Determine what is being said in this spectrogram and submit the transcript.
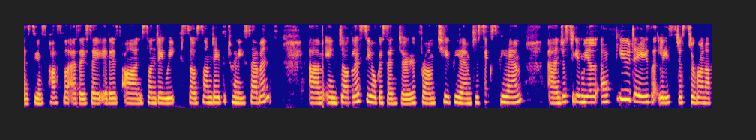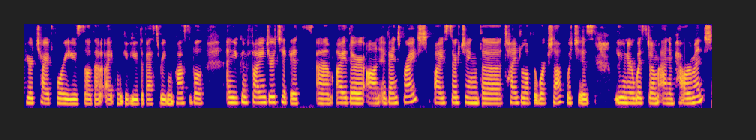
as soon as possible. As I say, it is on Sunday week, so Sunday the twenty seventh, um, in Douglas Yoga Centre from two p.m. to six p.m. And just to give me a, a, few days at least, just to run up your chart for you, so that I can give you the best reading possible. And you can find your tickets um, either on Eventbrite by searching the title of the workshop, which is lunar wisdom and empowerment,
